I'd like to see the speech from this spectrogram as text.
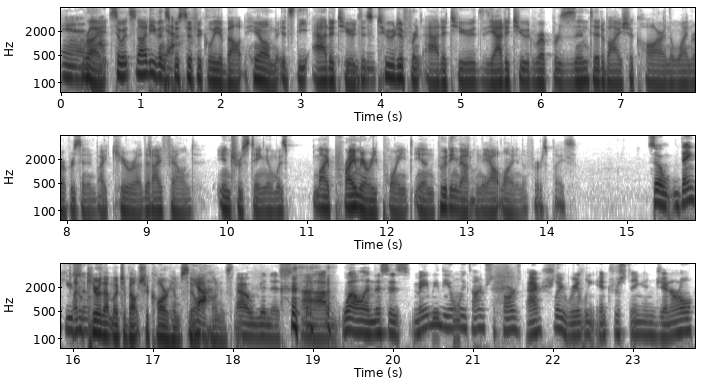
And right. I, so it's not even yeah. specifically about him. It's the attitudes. Mm-hmm. It's two different attitudes. The attitude represented by Shakar and the one represented by Kira that I found interesting and was my primary point in putting that on the outline in the first place. So thank you. I don't care that much about Shakar himself, yeah. honestly. Oh goodness. um, well, and this is maybe the only time Shakar's actually really interesting in general.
